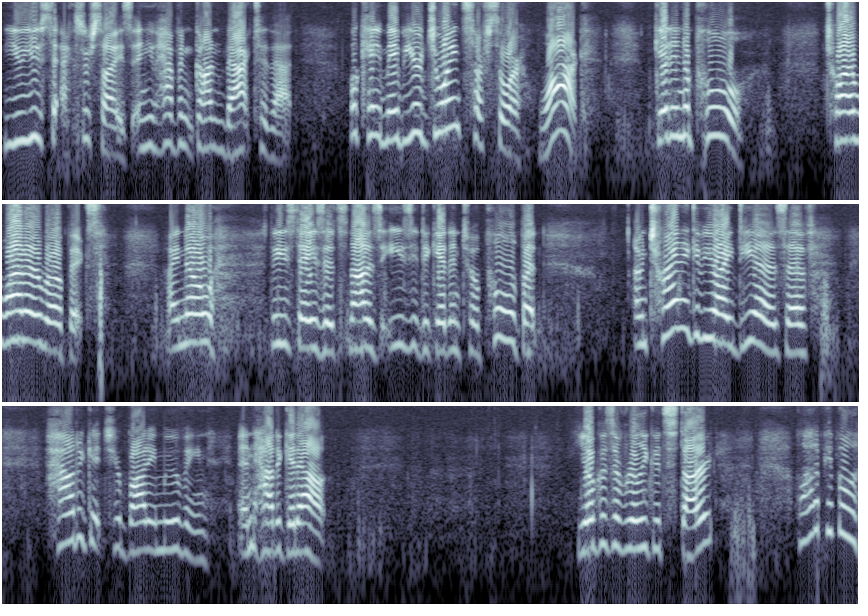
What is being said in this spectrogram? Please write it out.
you used to exercise and you haven't gotten back to that. Okay, maybe your joints are sore. Walk. Get in a pool. Try water aerobics. I know these days it's not as easy to get into a pool, but I'm trying to give you ideas of how to get your body moving and how to get out. Yoga's a really good start. A lot of people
